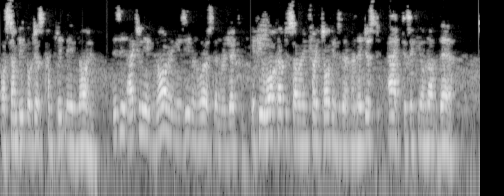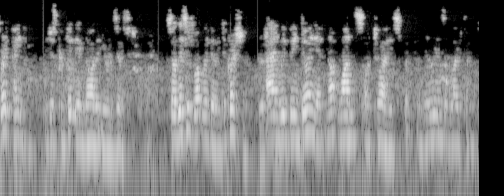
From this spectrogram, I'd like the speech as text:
Or some people just completely ignore Him. This is actually ignoring is even worse than rejecting. If you walk up to someone and try talking to them and they just act as if you're not there, it's very painful. You just completely ignore that you exist. So this is what we're doing to Krishna. Krishna. And we've been doing it not once or twice, but for millions of lifetimes.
